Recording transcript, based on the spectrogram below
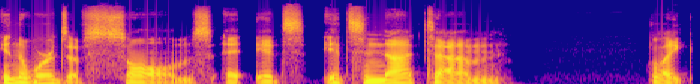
in the words of Psalms. It's it's not um, like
